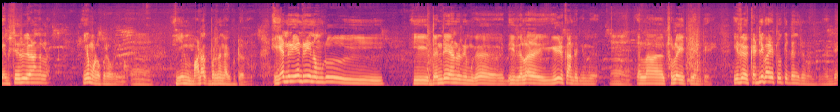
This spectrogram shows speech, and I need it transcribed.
ಎಬ್ಸಿದ್ರು ಹೇಳಂಗಿಲ್ಲ. ಏನು ಮಾಡ್ಬೇಕ್ರಿ ಅವ್ರಿಗೆ ನಾವು ಏನು ಮಾಡೋಕೆ ಬರ್ದಂಗೆ ಆಗಿಬಿಟ್ಟೆ ನಾವು ಈಗಂದ್ರೆ ಏನು ರೀ ನಮ್ಮದು ಈ ಈ ದಂಧೆ ಅಂದ್ರೆ ನಿಮ್ಗೆ ಇದೆಲ್ಲ ಈಡ್ ಕಾಣ್ತೈತಿ ನಿಮ್ಗೆ? ಎಲ್ಲ ಚಲೋ ಐತಿ ಅಂತೇಳಿ ಇದು ಕಡ್ಲಿ ಬಾಯಿ ತೂಕಿದ್ದಂಗೆ ರೀ ನಮ್ಗೆ ದಂಧೆ.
